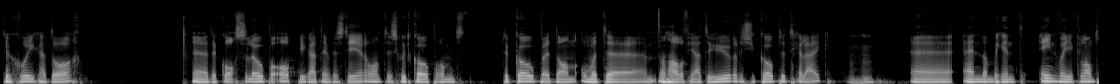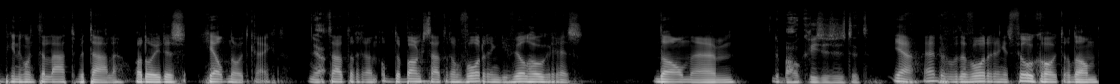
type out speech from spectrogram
de groei gaat door. Eh, de kosten lopen op. Je gaat investeren, want het is goedkoper om iets te kopen dan om het eh, een half jaar te huren. Dus je koopt het gelijk. Mhm. Eh, en dan begint een van je klanten beginnen gewoon te laat te betalen. Waardoor je dus geldnood krijgt. Ja. Staat er een, op de bank staat er een vordering die veel hoger is dan... ehm, De bouwcrisis is dit. ja, hè, de, de vordering is veel groter dan,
